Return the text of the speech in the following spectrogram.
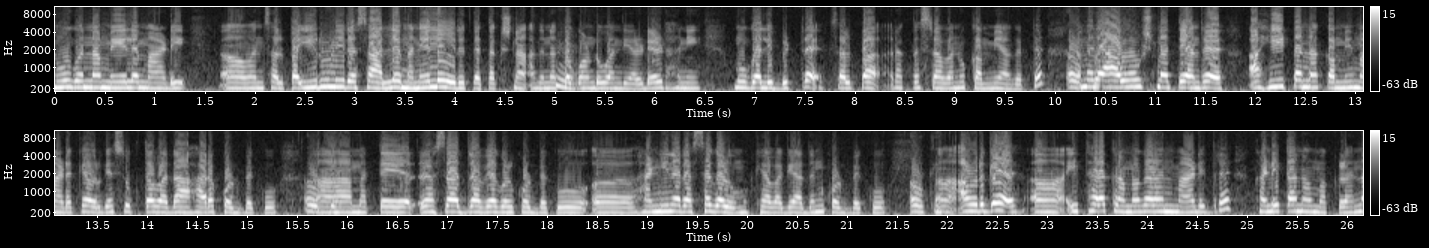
ಮೂಗನ್ನ ಮೇಲೆ ಮಾಡಿ ಒಂದ್ ಸ್ವಲ್ಪ ಈರುಳ್ಳಿ ರಸ ಅಲ್ಲೇ ಮನೆಯಲ್ಲೇ ಇರುತ್ತೆ ತಕ್ಷಣ. ಅದನ್ನ ತಗೊಂಡು ಒಂದು ಎರಡೆರಡು ಹನಿ ಮೂಗಲ್ಲಿ ಬಿಟ್ಟರೆ ಸ್ವಲ್ಪ ರಕ್ತಸ್ರಾವನು ಕಮ್ಮಿ ಆಗುತ್ತೆ. ಆಮೇಲೆ ಆ ಉಷ್ಣತೆ ಅಂದ್ರೆ ಆ ಹೀಟನ್ನು ಕಮ್ಮಿ ಮಾಡಕ್ಕೆ ಅವ್ರಿಗೆ ಸೂಕ್ತವಾದ ಆಹಾರ ಕೊಡಬೇಕು. ಆ, ಮತ್ತೆ ರಸ ದ್ರವ್ಯಗಳು ಕೊಡಬೇಕು. ಆ, ಹಣ್ಣಿನ ರಸಗಳು ಮುಖ್ಯವಾಗಿ ಅದನ್ನು ಕೊಡಬೇಕು. ಅವ್ರಿಗೆ ಈ ಥರ ಕ್ರಮಗಳನ್ನು ಮಾಡಿದ್ರೆ ಖಂಡಿತ ನಾವು ಮಕ್ಕಳನ್ನ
